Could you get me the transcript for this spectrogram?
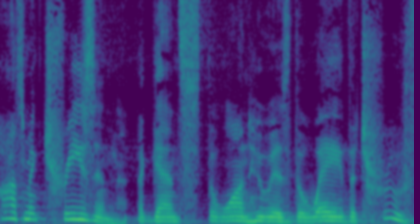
cosmic treason against the one who is the way, the truth,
